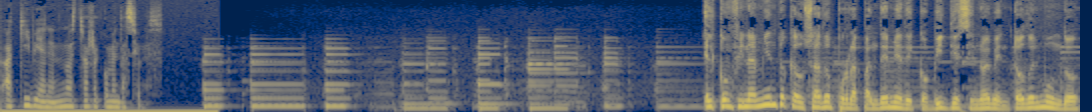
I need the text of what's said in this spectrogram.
Aquí vienen nuestras recomendaciones. El confinamiento causado por la pandemia de COVID-19 en todo el mundo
